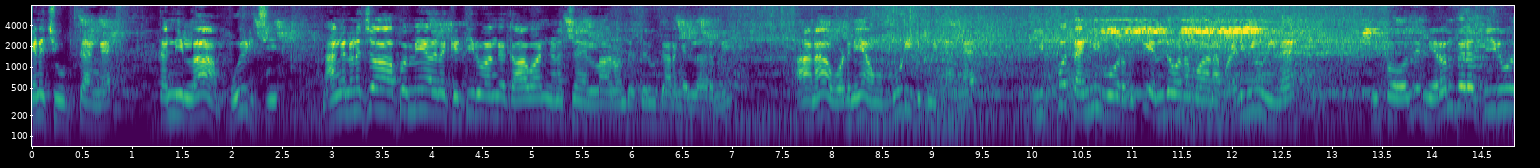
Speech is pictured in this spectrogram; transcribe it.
இணைச்சி விட்டாங்க. தண்ணிலாம் போயிடுச்சு. நாங்கள் நினச்சோம் அப்போவுமே அதில் கெட்டிடுவாங்க காவான்னு நினச்சோம் எல்லோரும் அந்த தெருவுக்காரங்க எல்லாருமே. ஆனால் உடனே அவங்க மூடிட்டு போயிட்டாங்க. இப்போ தண்ணி போகிறதுக்கு எந்த விதமான வழியும் இல்லை. இப்போ வந்து நிரந்தர தீர்வு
